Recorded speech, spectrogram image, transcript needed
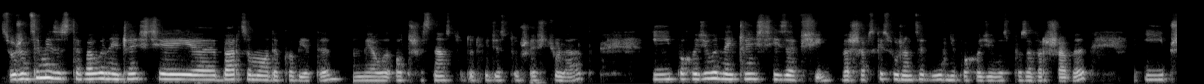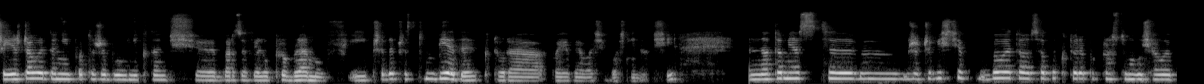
Służącymi zostawały najczęściej e, bardzo młode kobiety, miały od 16 do 26 lat i pochodziły najczęściej ze wsi. Warszawskie służące głównie pochodziły spoza Warszawy i przyjeżdżały do niej po to, żeby uniknąć e, bardzo wielu problemów i przede wszystkim biedy, która pojawiała się właśnie na wsi. Natomiast rzeczywiście były to osoby, które po prostu musiały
